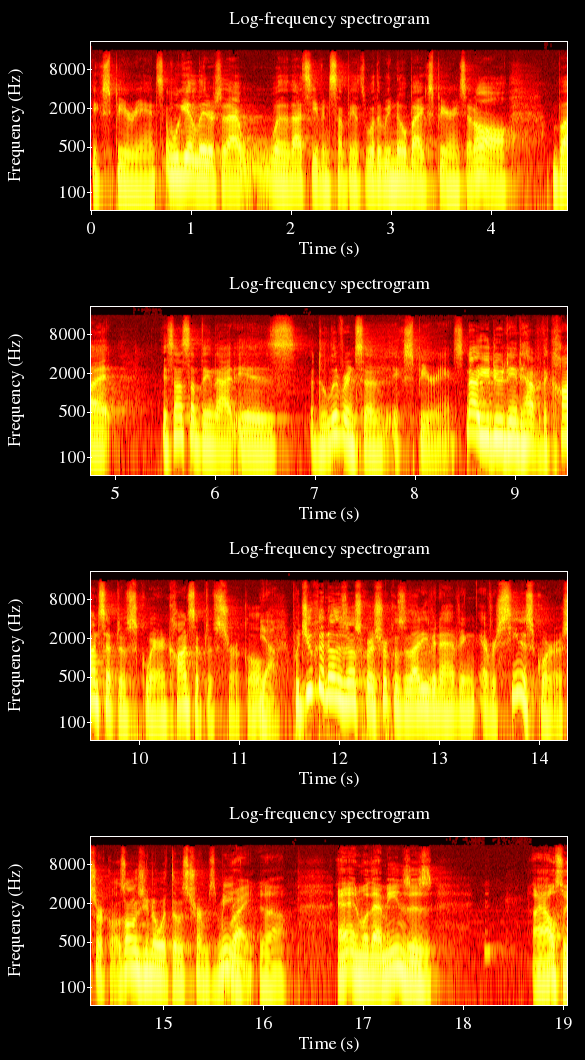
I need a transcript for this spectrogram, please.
experience. And we'll get later to that, whether that's even something that's whether we know by experience at all. But it's not something that is a deliverance of experience. Now you do need to have the concept of square and concept of circle. Yeah. But you could know there's no square circles without even having ever seen a square or a circle, as long as you know what those terms mean. Right. Yeah. And, and what that means is, I also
